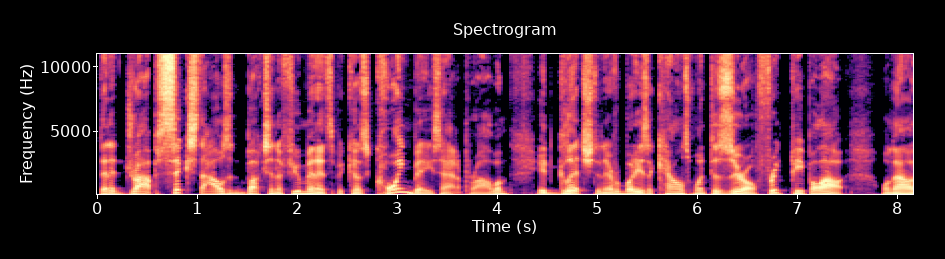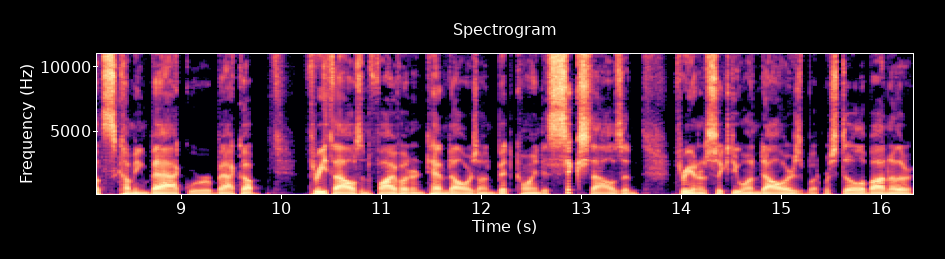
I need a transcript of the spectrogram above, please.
Then it dropped 6,000 bucks in a few minutes because Coinbase had a problem. It glitched and everybody's accounts went to zero. Freaked people out. Well, now it's coming back. We're back up $3,510 on Bitcoin to $6,361, but we're still about another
